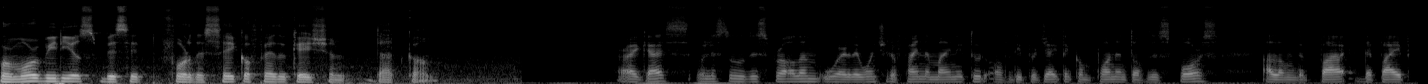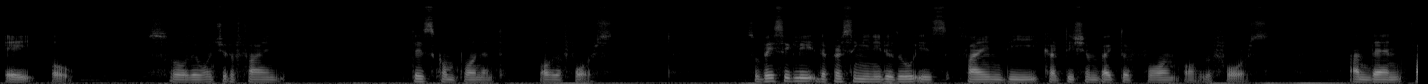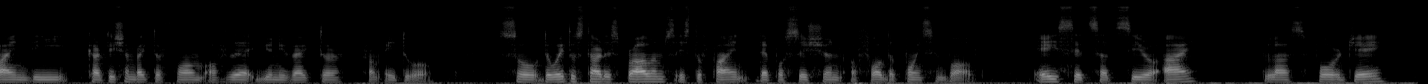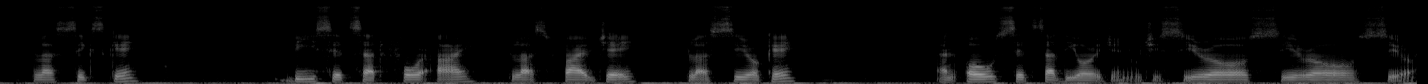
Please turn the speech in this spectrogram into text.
For more videos, visit forthesakeofeducation.com. Alright guys, well, let's do this problem where they want you to find the magnitude of the projected component of this force along the, pi the pipe AO. So they want you to find this component of the force. So basically the first thing you need to do is find the Cartesian vector form of the force and then find the Cartesian vector form of the unit vector from A to O. So the way to start these problems is to find the position of all the points involved. A sits at 0i plus 4j plus 6k. B sits at 4i plus 5j plus 0k. And O sits at the origin, which is 0, 0, 0.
